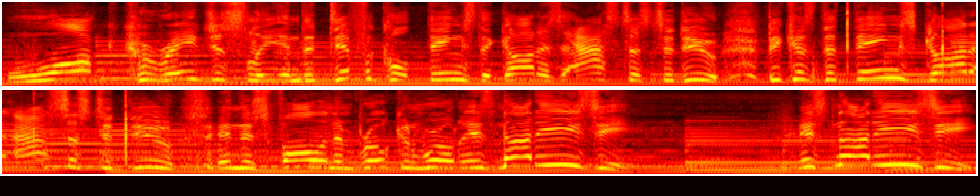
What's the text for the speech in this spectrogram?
walk courageously in the difficult things that God has asked us to do. Because the things God asks us to do in this fallen and broken world is not easy. It's not easy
